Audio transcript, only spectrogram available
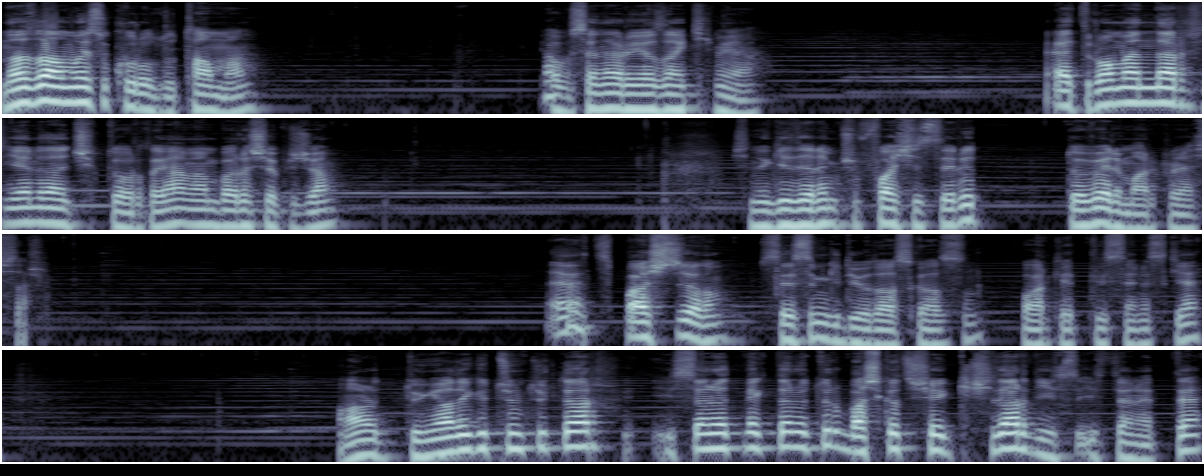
Naz alması kuruldu tamam. Ya bu senaryo yazan kim ya? Evet Romanlar yeniden çıktı ortaya. Hemen barış yapacağım. Şimdi gidelim şu faşistleri dövelim arkadaşlar. Evet başlayalım. Sesim gidiyordu az kalsın. Fark ettiyseniz ki. Ama dünyadaki tüm Türkler isyan etmekten ötürü başka şey kişiler de is- isyan etti.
